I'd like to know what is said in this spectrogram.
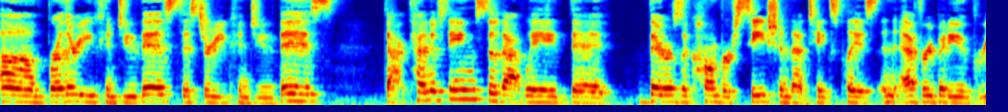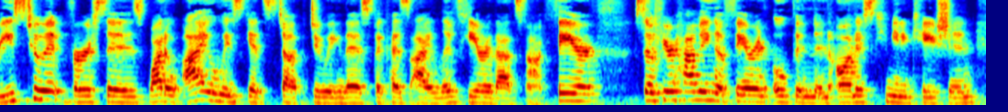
Um, brother, you can do this. Sister, you can do this that kind of thing. So that way that there's a conversation that takes place and everybody agrees to it versus why do I always get stuck doing this because I live here? That's not fair. So if you're having a fair and open and honest communication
